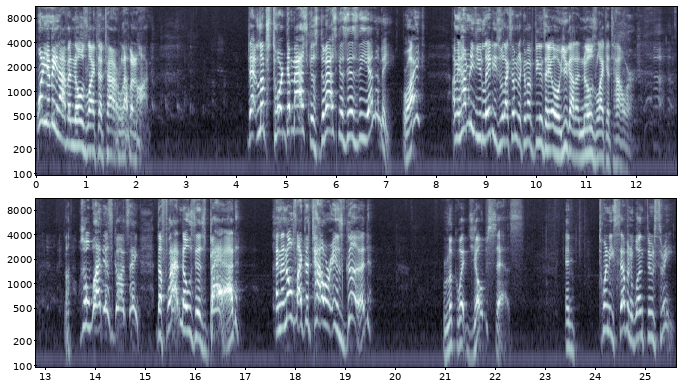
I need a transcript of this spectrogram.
What do you mean I have a nose like the tower of Lebanon? That looks toward Damascus. Damascus is the enemy, right? I mean, how many of you ladies would like someone to come up to you and say, Oh, you got a nose like a tower? So, what is God saying? The flat nose is bad, and the nose like the tower is good. Look what Job says. In 27, 1 through 3,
